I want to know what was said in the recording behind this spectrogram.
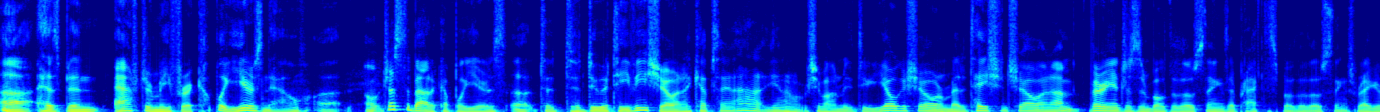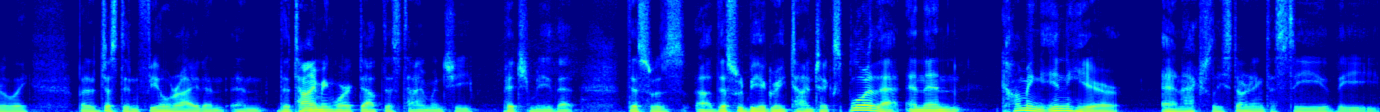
uh, has been after me for a couple of years now, uh, oh, just about a couple of years, uh, to, to do a TV show. And I kept saying, ah, you know, she wanted me to do a yoga show or meditation show. And I'm very interested in both of those things. I practice both of those things regularly, but it just didn't feel right. And, and the timing worked out this time when she pitched me that this was uh, this would be a great time to explore that. And then coming in here and actually starting to see the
